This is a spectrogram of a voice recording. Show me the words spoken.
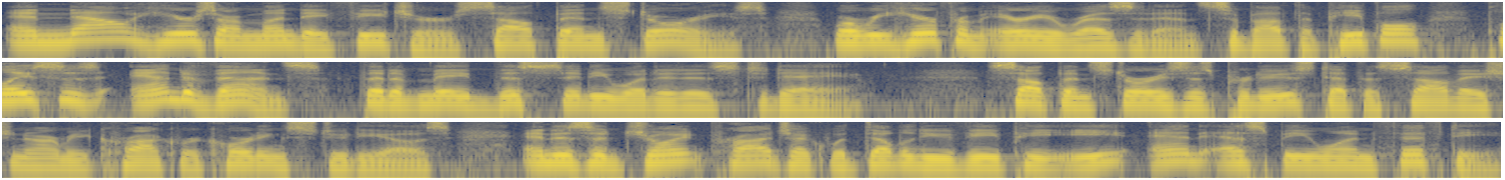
And now here's our Monday feature, South Bend Stories, where we hear from area residents about the people, places, and events that have made this city what it is today. South Bend Stories is produced at the Salvation Army Kroc Recording Studios and is a joint project with WVPE and SB 150,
